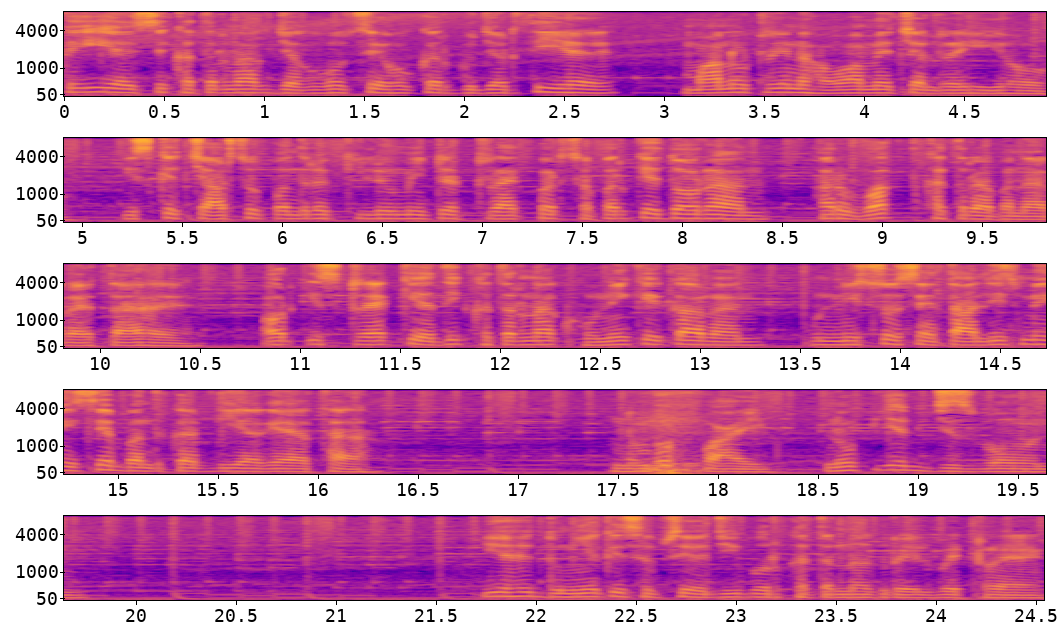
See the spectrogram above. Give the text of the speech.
कई ऐसे खतरनाक जगहों से होकर गुजरती है, मानो ट्रेन हवा में चल रही हो। इसके 415 किलोमीटर ट्रैक पर सफ़र के दौरान हर वक्त खतरा बना रहता है। और इस ट्रैक के अधिक खतरनाक होने के कारण 1947 में इसे बंद कर दिया गया था। नंबर फाइव नोपियर यह है दुनिया की सबसे अजीब और खतरनाक रेलवे ट्रैक।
